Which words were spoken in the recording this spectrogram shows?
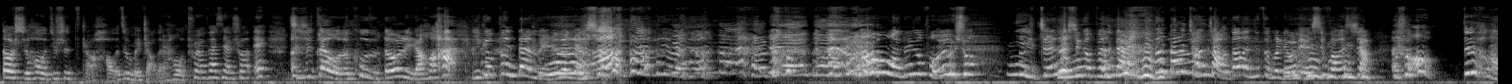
到时候就是找好久没找到，然后我突然发现说，哎，其实在我的裤子兜里，然后哈，一个笨蛋美人的人设建立了。然后我那个朋友说，你真的是个笨蛋，你都当场找到了，你怎么留联系方式啊？我说哦，对哈、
